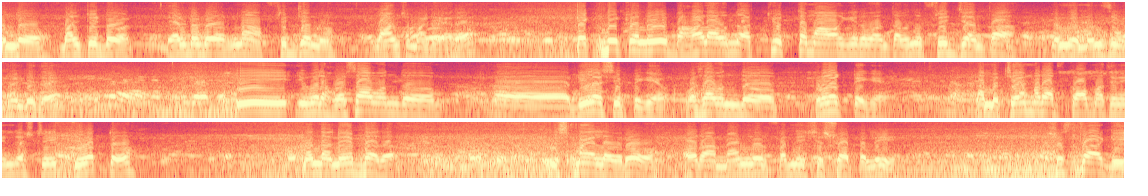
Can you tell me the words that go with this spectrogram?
ಒಂದು ಮಲ್ಟಿ ಡೋರ್ ಎರಡು ಡೋರ್ನ ಫ್ರಿಜ್ಜನ್ನು ಲಾಂಚ್ ಮಾಡಿದ್ದಾರೆ. ಟೆಕ್ನಿಕಲಿ ಬಹಳ ಒಂದು ಅತ್ಯುತ್ತಮವಾಗಿರುವಂಥ ಒಂದು ಫ್ರಿಜ್ ಅಂತ ನಮಗೆ ಮನಸ್ಸಿಗೆ ಕಂಡಿದೆ ಈ ಇವರ ಹೊಸ ಒಂದು ಡೀಲರ್ಶಿಪ್ಪಿಗೆ ಹೊಸ ಒಂದು ಪ್ರೊಡಕ್ಟಿಗೆ ನಮ್ಮ ಚೇಂಬರ್ ಆಫ್ ಕಾಮರ್ಸ್ ಇಂಡಸ್ಟ್ರಿ ಇವತ್ತು ನನ್ನ ನೇಬರ್ ಇಸ್ಮಾಯಿಲ್ ಅವರು ಅವರ ಮ್ಯಾಂಗ್ಳೂರ್ ಫರ್ನಿಚರ್ ಶಾಪಲ್ಲಿ ಹೊಸದಾಗಿ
